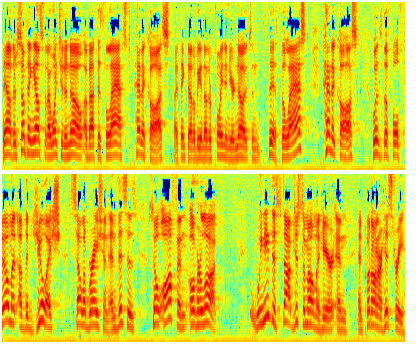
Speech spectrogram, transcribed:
Now, there's something else that I want you to know about this last Pentecost. I think that'll be another point in your notes, and it's this. The last Pentecost was the fulfillment of the Jewish celebration, and this is so often overlooked. We need to stop just a moment here and, and put on our history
